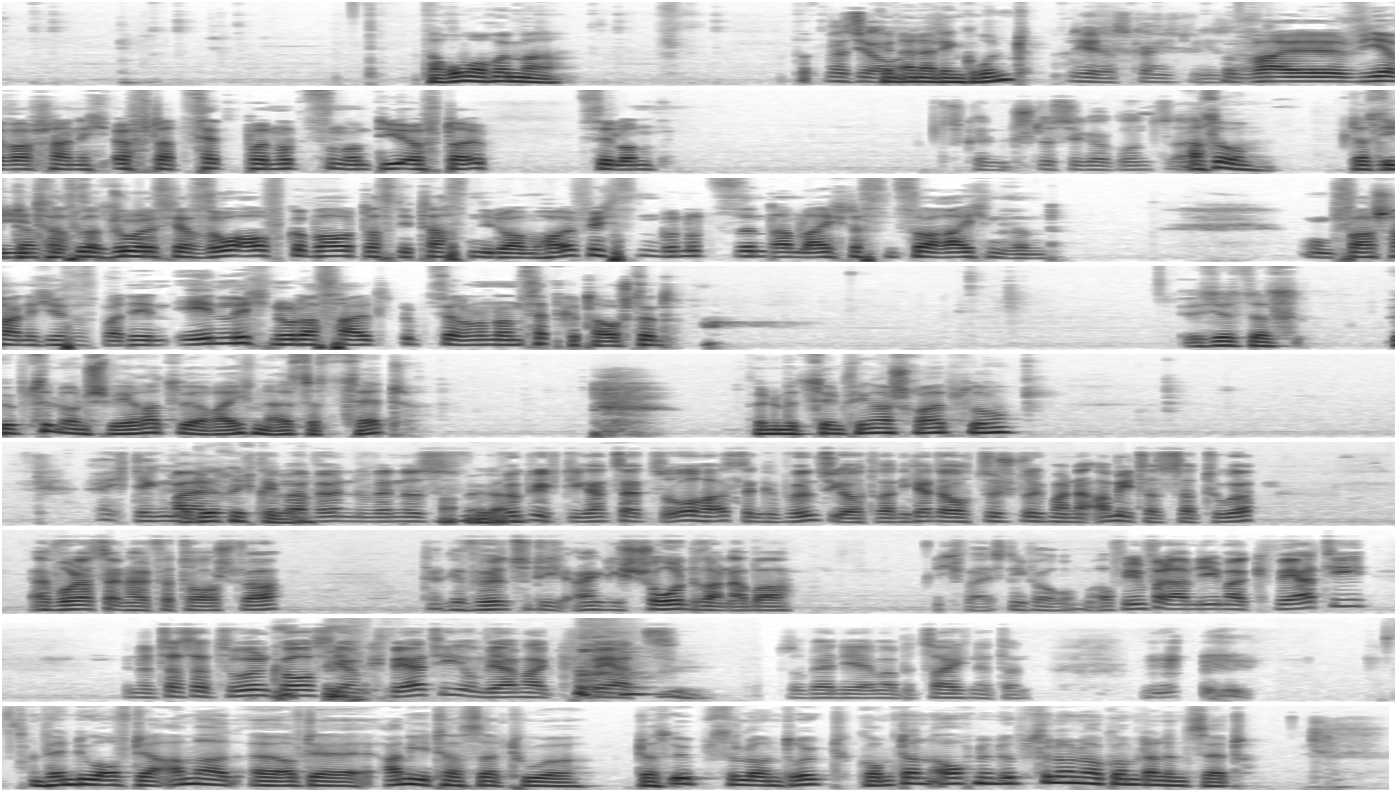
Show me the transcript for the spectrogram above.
Warum auch immer. Weiß ich auch Kennt einer nicht. den Grund? Nee, das kann ich nicht sagen. Weil wir wahrscheinlich öfter Z benutzen und die öfter Y. Das könnte ein schlüssiger Grund sein. Ach so, dass die, Die Tastatur, Tastatur so ist ja so aufgebaut, dass die Tasten, die du am häufigsten benutzt sind, am leichtesten zu erreichen sind. Und wahrscheinlich ist es bei denen ähnlich, nur dass halt Y und Z getauscht sind. ist jetzt das Y schwerer zu erreichen als das Z? Wenn du mit zehn Finger schreibst, so? Ich denke mal, ich denk mal, wenn, du- wenn du es wirklich die ganze Zeit so hast, dann gewöhnst du dich auch dran. Ich hatte auch zwischendurch mal eine Ami-Tastatur, äh, wo das dann halt vertauscht war. Da gewöhnst du dich eigentlich schon dran, aber ich weiß nicht warum. Auf jeden Fall haben die immer QWERTY. Wenn du Tastaturen kaufst, die haben QWERTY und wir haben halt Querz. So werden die ja immer bezeichnet dann. Wenn du auf der, Ama, äh, auf der Ami-Tastatur das Y drückt, kommt dann auch ein Y oder kommt dann ein Z?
